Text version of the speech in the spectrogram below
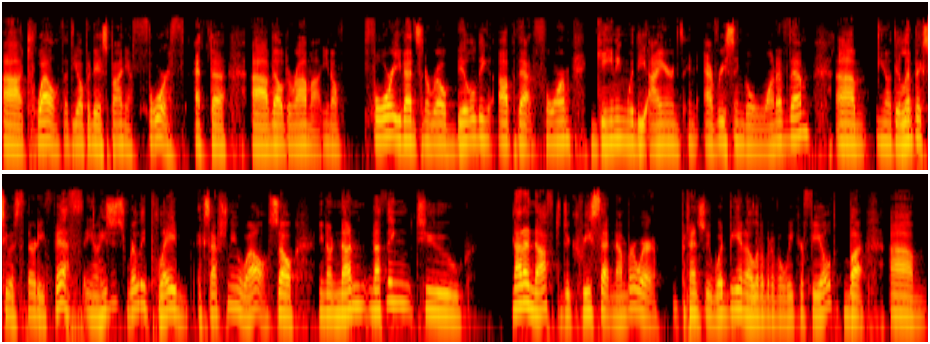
Uh, 12th at the Open de España, fourth at the uh, Valderrama. You know, four events in a row, building up that form, gaining with the irons in every single one of them. Um, you know, at the Olympics, he was 35th. You know, he's just really played exceptionally well. So, you know, none, nothing to, not enough to decrease that number where potentially would be in a little bit of a weaker field, but um,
